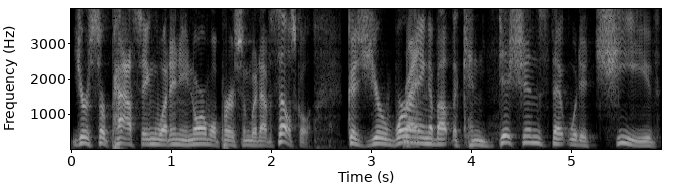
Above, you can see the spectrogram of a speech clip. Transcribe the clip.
you're surpassing what any normal person would have a sales goal because you're worrying right. about the conditions that would achieve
